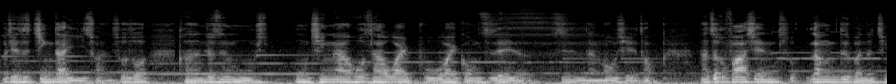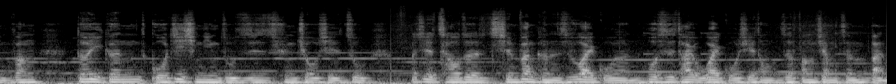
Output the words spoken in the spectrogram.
而且是近代遗传，所以说可能就是母母亲啊，或是他外婆、外公之类的，是南欧血统。那这个发现让日本的警方得以跟国际刑警组织寻求协助，而且朝着嫌犯可能是外国人，或是他有外国血统这方向侦办。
